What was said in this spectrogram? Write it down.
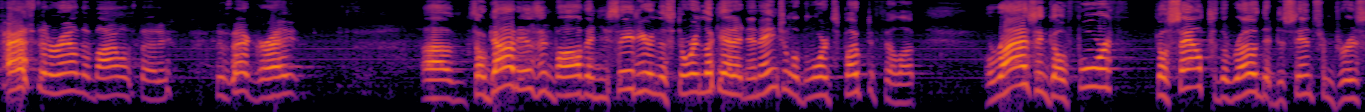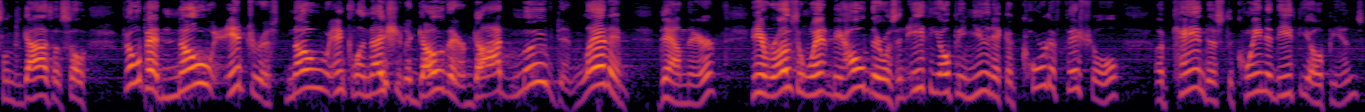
passed it around the Bible study. Is that great? Um, so God is involved, and you see it here in the story. Look at it. An angel of the Lord spoke to Philip Arise and go forth, go south to the road that descends from Jerusalem to Gaza. So Philip had no interest, no inclination to go there. God moved him, led him down there. He arose and went, and behold, there was an Ethiopian eunuch, a court official of Candace, the queen of the Ethiopians,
